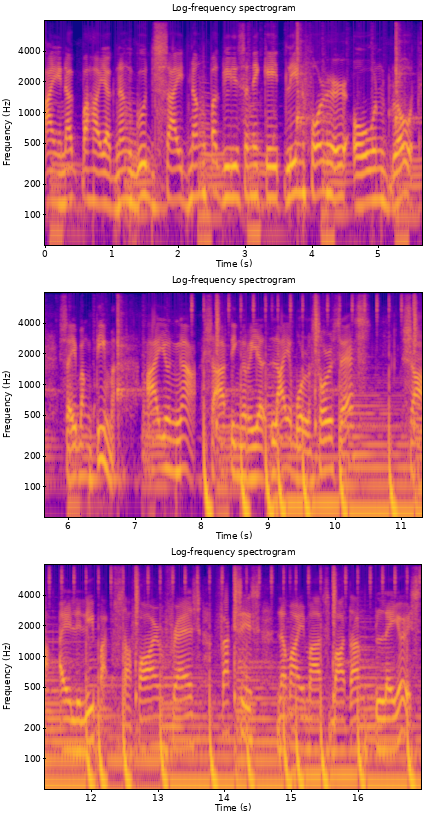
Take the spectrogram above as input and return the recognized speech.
ay nagpahayag ng good side ng paglisa ni Caitlyn for her own growth sa ibang team. Ayon nga sa ating reliable sources, siya ay lilipat sa Farm Fresh Faxis na may mas batang players.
